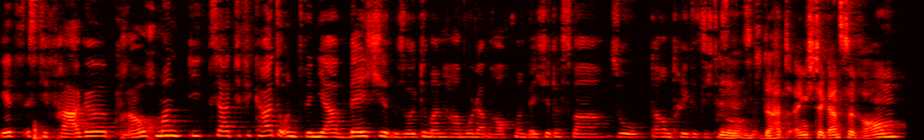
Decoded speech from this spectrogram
Jetzt ist die Frage, braucht man die Zertifikate und wenn ja, welche sollte man haben oder braucht man welche? Das war so, darum drehte sich das Genau. Ganze. Und da hat eigentlich der ganze Raum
